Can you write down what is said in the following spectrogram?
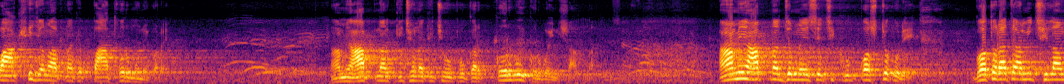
পাখি যেন আপনাকে পাথর মনে করে। আমি আপনার কিছু না কিছু উপকার করবই করব ইনশাআল্লাহ। আমি আপনার জন্য এসেছি খুব কষ্ট করে। গত রাতে আমি ছিলাম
